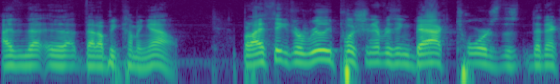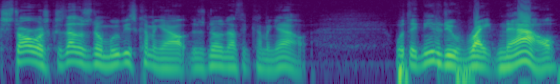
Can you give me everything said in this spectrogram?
I think that, uh, that'll be coming out. But I think they're really pushing everything back towards the, the next Star Wars because now there's no movies coming out. There's no nothing coming out. What they need to do right now,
